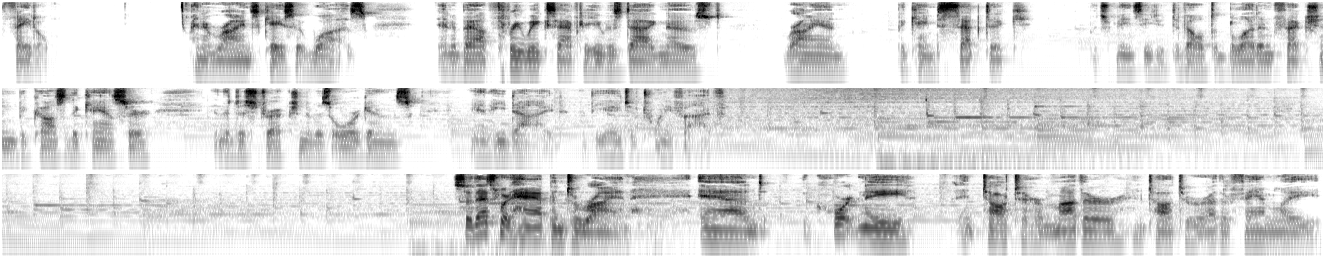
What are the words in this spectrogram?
fatal. And in Ryan's case, it was. And about three weeks after he was diagnosed, Ryan became septic, which means he developed a blood infection because of the cancer and the destruction of his organs, and he died at the age of 25. So that's what happened to Ryan. And Courtney had talked to her mother and talked to her other family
